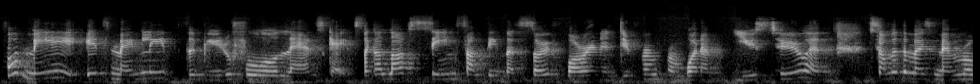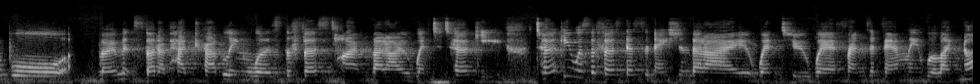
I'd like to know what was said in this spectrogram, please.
For me, it's mainly the beautiful landscapes. Like I love seeing something that's so foreign and different from what I'm used to. And some of the most memorable moments that I've had traveling was the first time that I went to Turkey. Turkey was the first destination that I went to where friends and family were like, no,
